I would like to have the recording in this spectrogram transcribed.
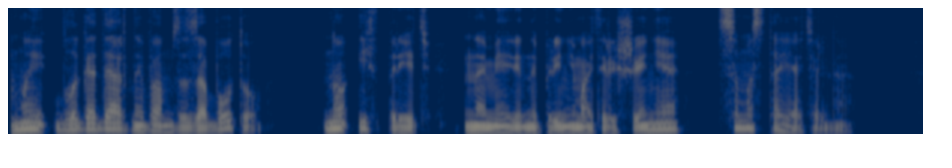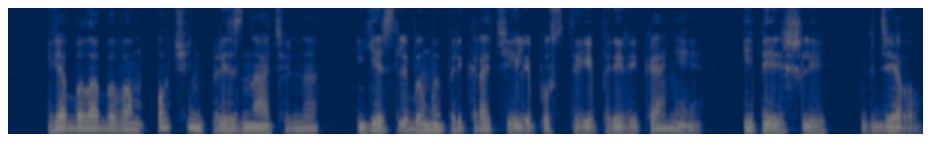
Мы благодарны вам за заботу, но и впредь намерены принимать решения самостоятельно. Я была бы вам очень признательна, если бы мы прекратили пустые пререкания и перешли к делу.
